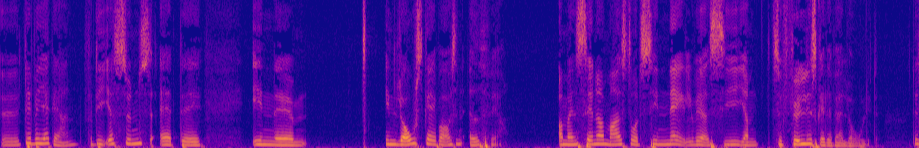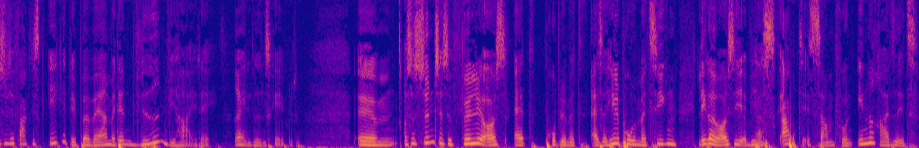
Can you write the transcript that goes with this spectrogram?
Øh, det vil jeg gerne, fordi jeg synes, at øh, en, øh, en lov skaber også en adfærd. Og man sender et meget stort signal ved at sige, jamen selvfølgelig skal det være lovligt. Det synes jeg faktisk ikke, det bør være med den viden, vi har i dag, rent videnskabeligt. Øhm, og så synes jeg selvfølgelig også, at problemat altså hele problematikken ligger jo også i, at vi har skabt et samfund, indrettet et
